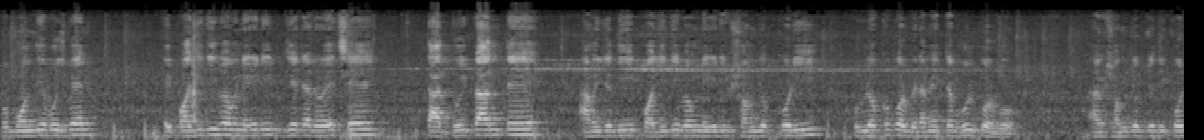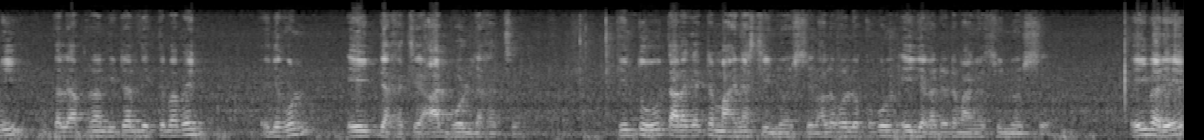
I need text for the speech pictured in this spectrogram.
খুব মন দিয়ে বুঝবেন। এই পজিটিভ এবং নেগেটিভ যেটা রয়েছে তার দুই প্রান্তে আমি যদি পজিটিভ এবং নেগেটিভ সংযোগ করি, খুব লক্ষ্য করবেন, আমি একটা ভুল করব। আমি সংযোগ যদি করি, তাহলে আপনারা মিটার দেখতে পাবেন। এই দেখুন, এইট দেখাচ্ছে, আট ভোল্ট দেখাচ্ছে। কিন্তু তার আগে একটা মাইনাস চিহ্ন এসছে। ভালো করে লক্ষ্য করুন, এই জায়গাটা একটা মাইনাস চিহ্ন এসছে। এইবারে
